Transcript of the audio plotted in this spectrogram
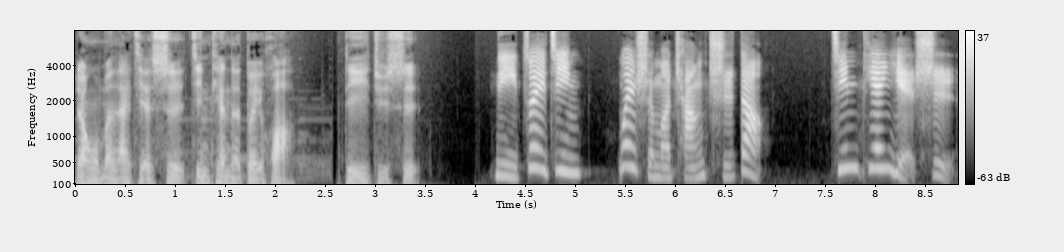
让我们来解释今天的对话。第一句是：你最近为什么常迟到？今天也是。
